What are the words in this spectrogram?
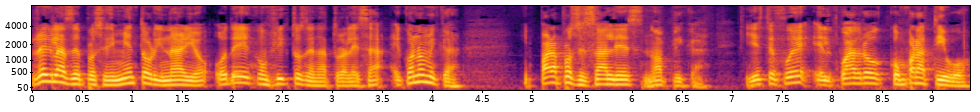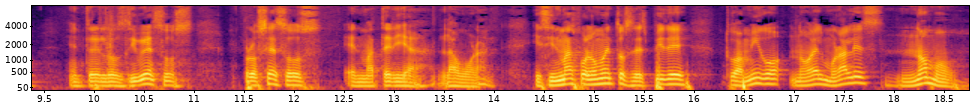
Reglas de procedimiento ordinario o de conflictos de naturaleza económica. Y para procesales no aplica. Y este fue el cuadro comparativo entre los diversos procesos en materia laboral. Y sin más por el momento se despide tu amigo Noel Morales Nomo.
